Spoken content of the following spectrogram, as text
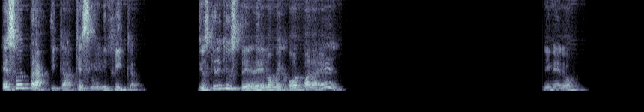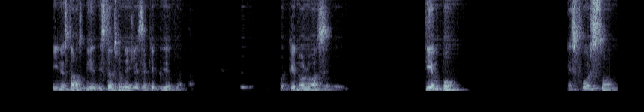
Eso en práctica, ¿qué significa? Dios quiere que usted dé lo mejor para Él. Dinero. Y no estamos pidiendo, esta es una iglesia que pide plata. Porque no lo hace. Tiempo, esfuerzo,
